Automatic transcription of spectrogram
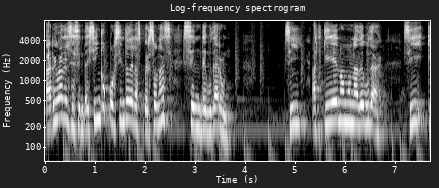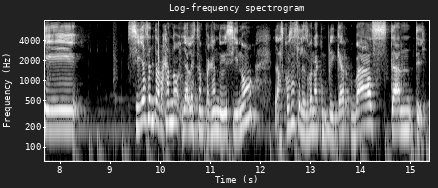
arriba del 65% de las personas se endeudaron, ¿sí? Adquirieron una deuda, ¿sí? Que si ya están trabajando, ya la están pagando y si no, las cosas se les van a complicar bastante.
